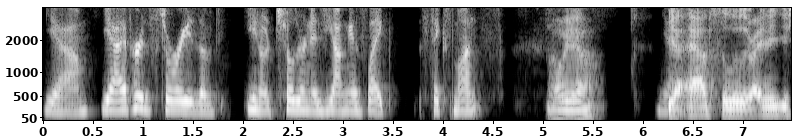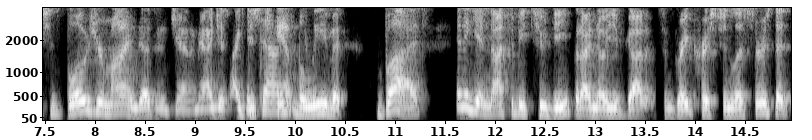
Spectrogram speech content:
Yeah. Yeah. I've heard stories of, you know, children as young as like six months. Oh, yeah. Yeah, yeah absolutely. Right. And it just blows your mind, doesn't it, Jen? I mean, I just, I just can't believe it. But and again, not to be too deep, but I know you've got some great Christian listeners that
